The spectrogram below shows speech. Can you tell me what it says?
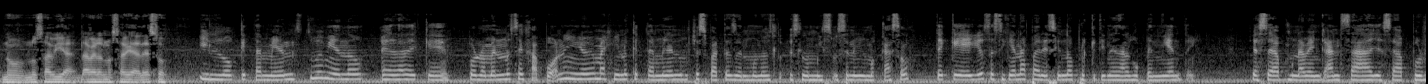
No, no sabía, la verdad no sabía de eso. Y lo que también estuve viendo era de que, por lo menos en Japón, y yo me imagino que también en muchas partes del mundo es, es lo mismo, es el mismo caso, de que ellos se siguen apareciendo porque tienen algo pendiente, ya sea por una venganza, ya sea por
